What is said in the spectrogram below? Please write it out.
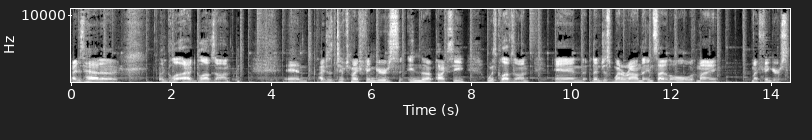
I just had a, a glo I had gloves on. And I just dipped my fingers in the epoxy with gloves on and then just went around the inside of the hole with my my fingers.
